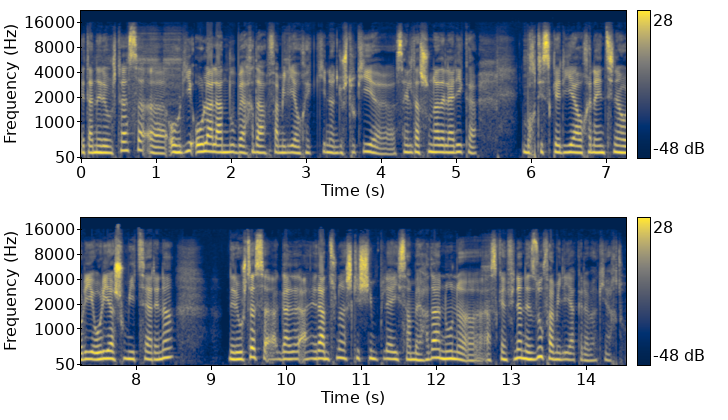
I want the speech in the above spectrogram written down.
eta nire ustez eh, hori uh, hola landu behar da familia horrekin justuki uh, zailtasuna delarik uh, bortizkeria horren aintzina hori hori asumitzearena Nire ustez, erantzuna aski simplea izan behar da, nun azken finan ez du familiak erabaki hartu.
